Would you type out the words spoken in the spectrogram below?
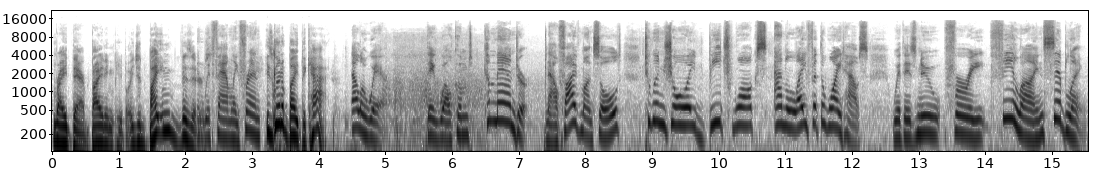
Right there, biting people. He's just biting visitors. with family friends He's gonna bite the cat. Delaware. They welcomed Commander, now five months old, to enjoy beach walks and life at the White House with his new furry feline sibling.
